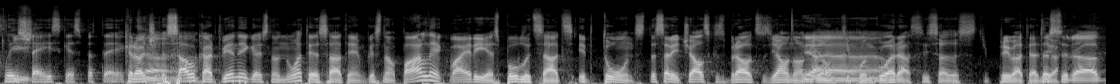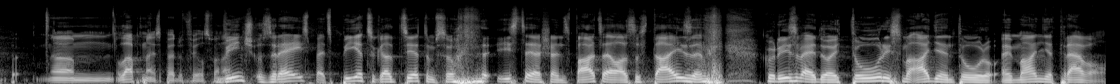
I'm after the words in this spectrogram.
klišejiski, es teiktu. Karoči, Jā, jā. savukārt, vienīgais no notiesātiem, kas nav pārlieku vairījies publicēts, ir Tūns. Tas arī čels, kas brauc uz jauno vilnu un gorās ķipu, privātajā Tas dzīvē. ir uh, um, lepnais pedofils. Viņš uzreiz pēc piecu gadu cietumsoda izciešanas pārcēlās uz Taizemi, kur izveidoja turisma aģentūru Emaņa Travel.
